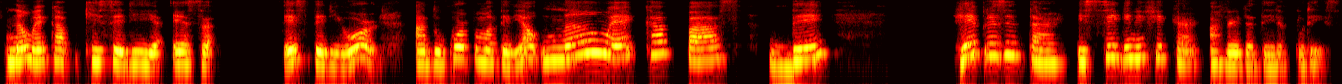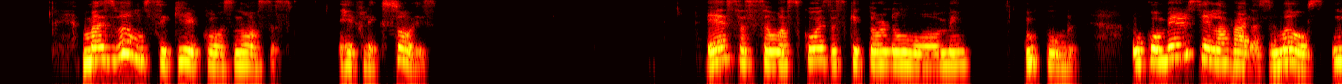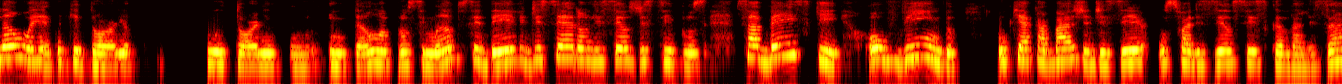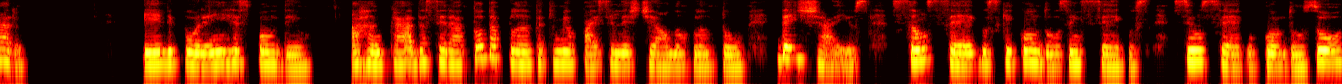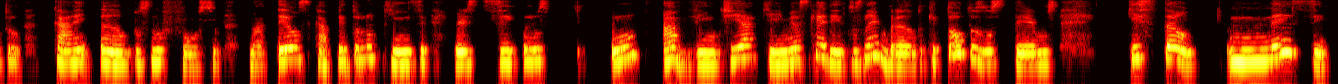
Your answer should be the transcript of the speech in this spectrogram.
não é que seria essa exterior, a do corpo material, não é capaz de representar e significar a verdadeira pureza. Mas vamos seguir com as nossas reflexões? Essas são as coisas que tornam o homem impuro. O comer sem lavar as mãos não é o que torna o torna impuro. Então, aproximando-se dele, disseram-lhe seus discípulos: Sabeis que, ouvindo o que acabais de dizer, os fariseus se escandalizaram? Ele, porém, respondeu: Arrancada será toda planta que meu Pai Celestial não plantou. Deixai-os. São cegos que conduzem cegos. Se um cego conduz outro, caem ambos no fosso. Mateus capítulo 15, versículos 1 a 20. E aqui, meus queridos, lembrando que todos os termos que estão nesse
